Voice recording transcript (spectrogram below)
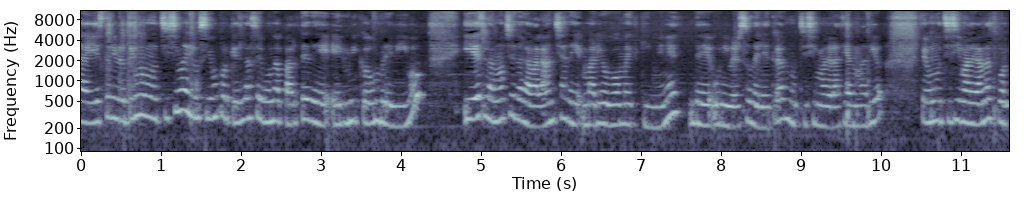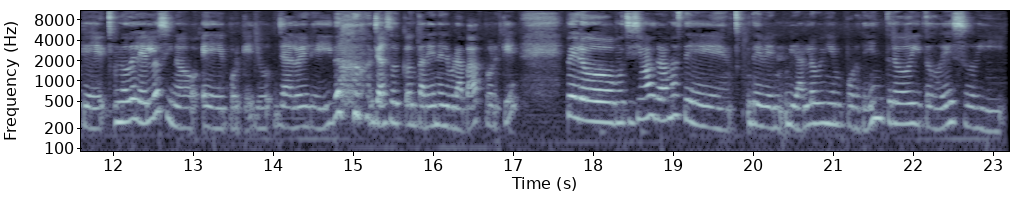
Ay, este libro tengo muchísima ilusión porque es la segunda parte de El único hombre vivo y es La noche de la avalancha de Mario Gómez Jiménez de Universo de Letras. Muchísimas gracias Mario. Tengo muchísimas ganas porque no de leerlo sino eh, porque yo ya lo he leído, ya os contaré en el up por qué. Pero muchísimas ganas de, de mirarlo bien por dentro y todo eso. Y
